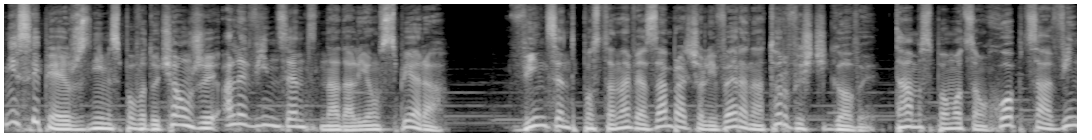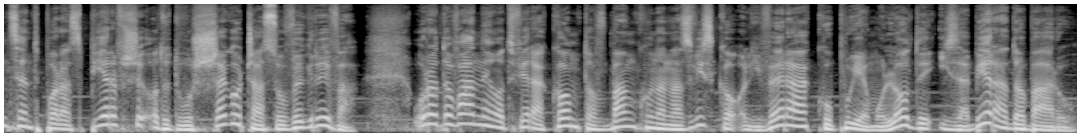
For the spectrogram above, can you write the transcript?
Nie sypia już z nim z powodu ciąży, ale Vincent nadal ją wspiera. Vincent postanawia zabrać Olivera na tor wyścigowy. Tam z pomocą chłopca Vincent po raz pierwszy od dłuższego czasu wygrywa. Uradowany otwiera konto w banku na nazwisko Olivera, kupuje mu lody i zabiera do baru.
